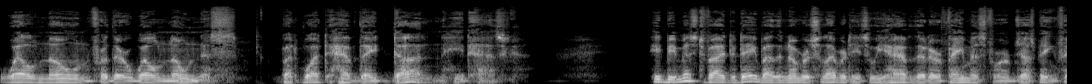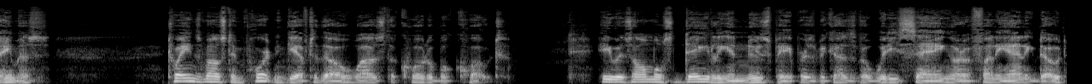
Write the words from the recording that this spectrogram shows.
well known for their well knownness. But what have they done? he'd ask. He'd be mystified today by the number of celebrities we have that are famous for just being famous. Twain's most important gift, though, was the quotable quote. He was almost daily in newspapers because of a witty saying or a funny anecdote.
